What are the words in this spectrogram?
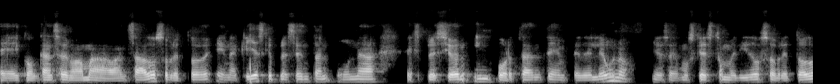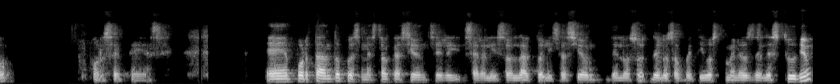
eh, con cáncer de mama avanzado, sobre todo en aquellas que presentan una expresión importante en PDL1. Ya sabemos que esto medido sobre todo por CPS. Eh, por tanto, pues en esta ocasión se, realizó la actualización de los, de los objetivos primeros del estudio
